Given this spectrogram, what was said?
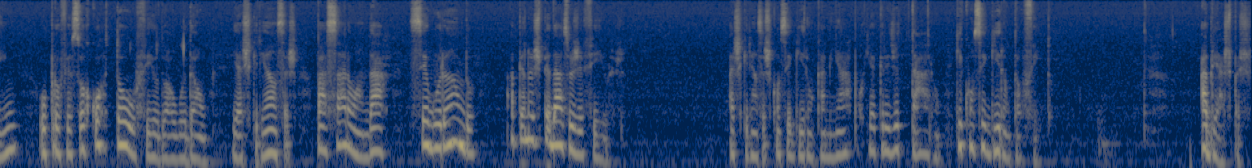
fim, o professor cortou o fio do algodão e as crianças passaram a andar segurando apenas pedaços de fios. As crianças conseguiram caminhar porque acreditaram que conseguiram tal feito. Abre aspas.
